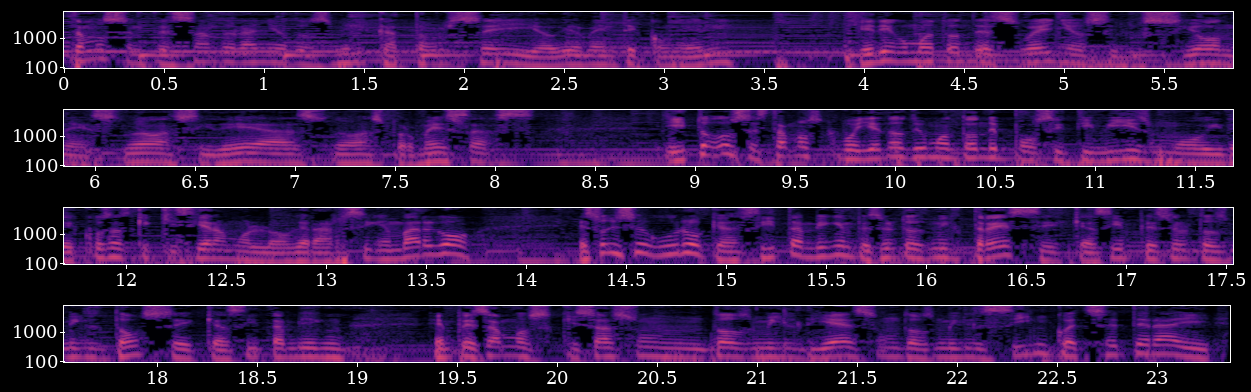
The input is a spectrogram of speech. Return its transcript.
Estamos empezando el año 2014 y obviamente con él vienen un montón de sueños, ilusiones, nuevas ideas, nuevas promesas. Y todos estamos como llenos de un montón de positivismo y de cosas que quisiéramos lograr. Sin embargo, estoy seguro que así también empezó el 2013, que así empezó el 2012, que así también empezamos quizás un 2010, un 2005, etcétera. Y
